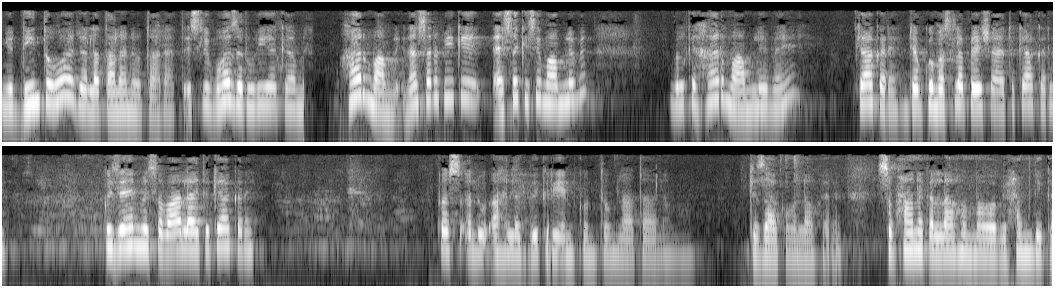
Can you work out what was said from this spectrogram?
یہ دین تو وہ ہے جو اللہ تعالیٰ نے اتارا ہے۔ تو اس لیے بہت ضروری ہے کہ ہم ہر معاملے، نہ صرف یہ کہ ایسے کسی معاملے میں، بلکہ ہر معاملے میں کیا کریں؟ جب کوئی مسئلہ پیش آئے تو کیا کریں؟ کوئی ذہن میں سوال آئے تو کیا کریں؟ بس اہل بکری ان کن تم لاتا جزاکم اللہ خیر سبحانک اللہم و بحمدک،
